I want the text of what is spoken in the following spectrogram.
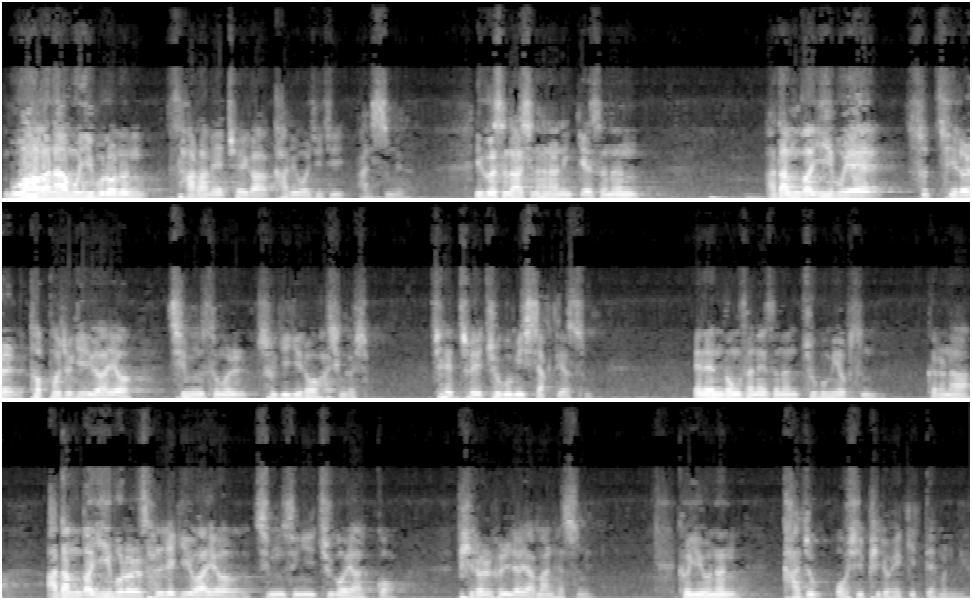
무화과 나무 잎으로는 사람의 죄가 가려워지지 않습니다. 이것을 하신 하나님께서는 아담과 이브의 수치를 덮어주기 위하여 짐승을 죽이기로 하신 것입니다. 최초의 죽음이 시작되었습니다. 에덴 동산에서는 죽음이 없습니다. 그러나 아담과 이브를 살리기 위하여 짐승이 죽어야 했고 피를 흘려야만 했습니다. 그 이유는 가죽 옷이 필요했기 때문입니다.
